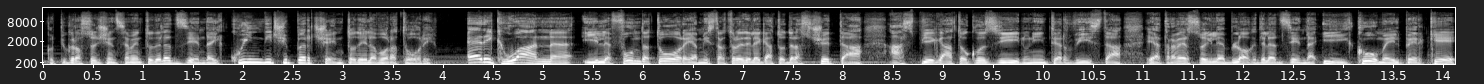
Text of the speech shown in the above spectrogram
col più grosso licenziamento dell'azienda il 15% dei lavoratori. Eric Wan, il fondatore e amministratore delegato della società, ha spiegato così in un'intervista e attraverso il blog dell'azienda il come e il perché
